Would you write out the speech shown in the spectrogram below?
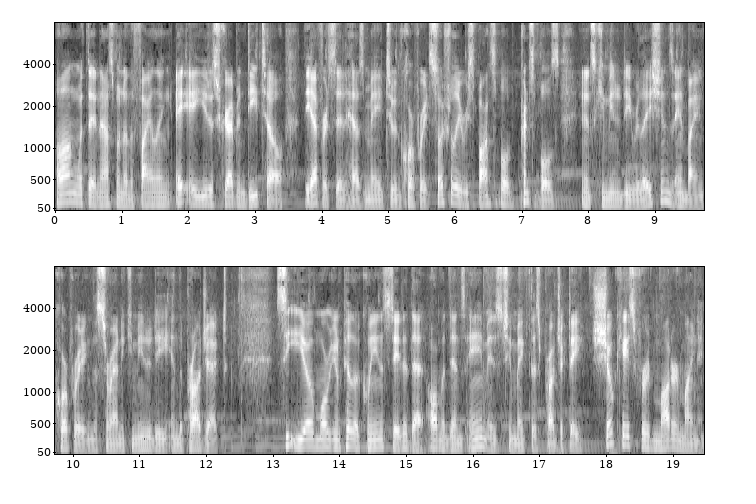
Along with the announcement of the filing, AAU described in detail the efforts it has made to incorporate socially responsible principles in its community relations and by incorporating the surrounding community in the project. CEO Morgan Poliquin stated that Almaden's aim is to make this project a showcase for modern mining.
